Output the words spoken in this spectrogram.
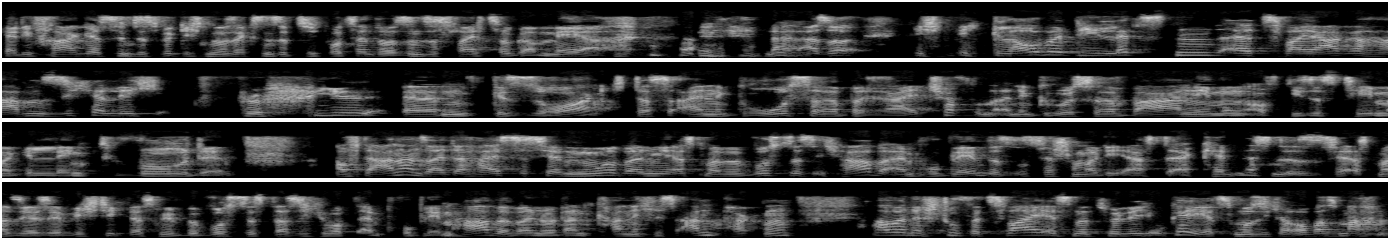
Ja, die Frage ist, sind es wirklich nur 76 Prozent oder sind es vielleicht sogar mehr? Nein, also ich, ich glaube, die letzten äh, zwei Jahre haben sicherlich für viel ähm, gesorgt, dass eine größere Bereitschaft und eine größere Wahrnehmung auf dieses Thema gelenkt wurde. Auf der anderen Seite heißt es ja nur, weil mir erstmal bewusst ist, ich habe ein Problem. Das ist ja schon mal die erste Erkenntnis. Und das ist ja erstmal sehr, sehr wichtig, dass mir bewusst ist, dass ich überhaupt ein Problem habe, weil nur dann kann ich es anpacken. Aber eine Stufe zwei ist natürlich, okay, jetzt muss ich auch was machen.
